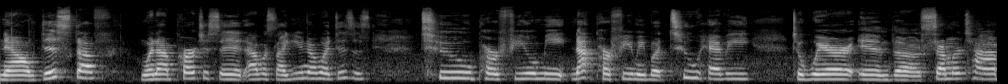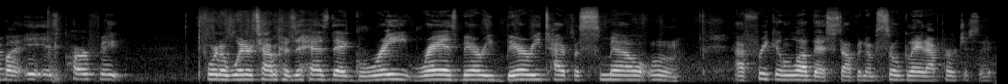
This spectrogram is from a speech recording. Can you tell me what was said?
Now, this stuff, when I purchased it, I was like, you know what, this is too perfumey, not perfumey, but too heavy to wear in the summertime, but it is perfect for the wintertime because it has that great raspberry berry type of smell. Mm, I freaking love that stuff and I'm so glad I purchased it.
